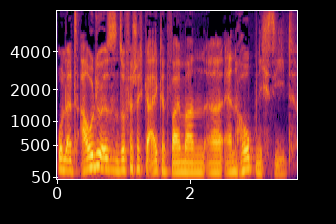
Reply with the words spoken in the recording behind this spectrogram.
Und als Audio ist es insofern schlecht geeignet, weil man äh, Anne Hope nicht sieht.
